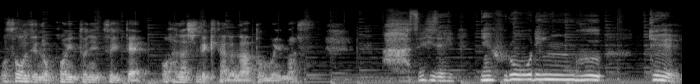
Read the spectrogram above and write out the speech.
お掃除のポイントについてお話できたらなと思います。ああ、ぜひぜひ、ね、フローリングって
